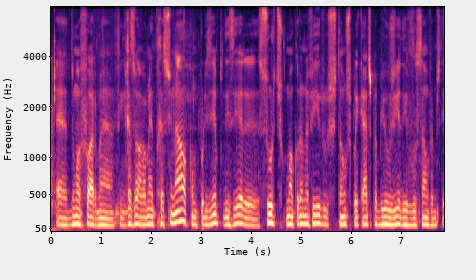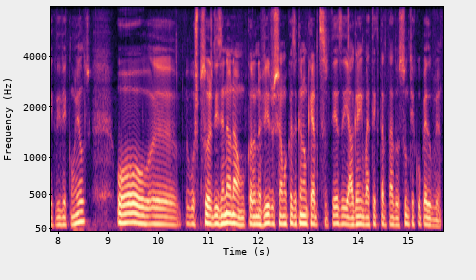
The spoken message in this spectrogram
uh, de uma forma enfim, razoavelmente racional, como por exemplo dizer uh, surtos como o coronavírus estão explicados para a biologia da evolução, vamos ter que viver com eles, ou uh, as pessoas dizem não, não, o coronavírus é uma coisa que eu não quero de certeza e alguém vai ter que tratar do assunto e a culpa é do governo.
